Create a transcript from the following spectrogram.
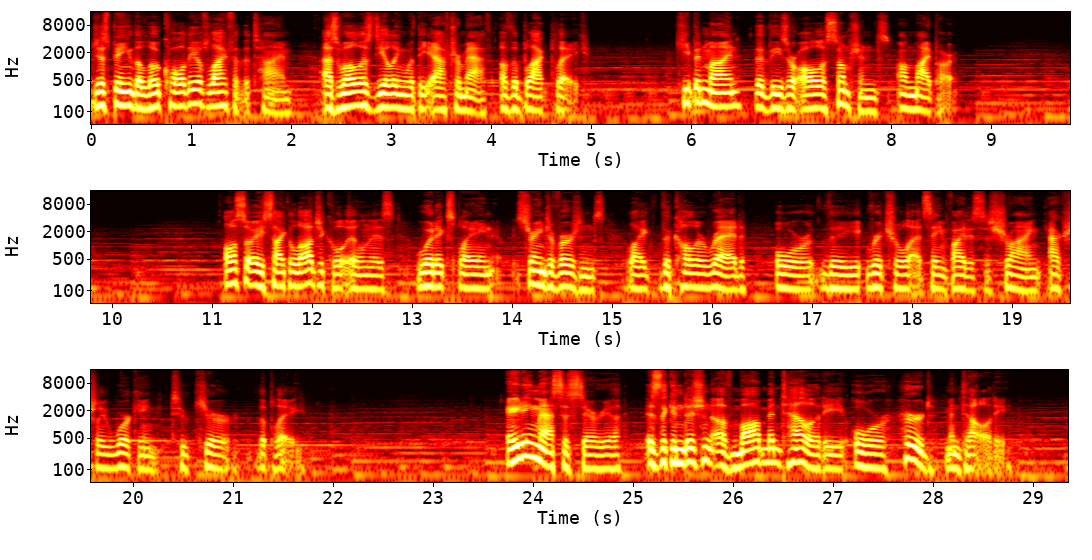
just being the low quality of life at the time, as well as dealing with the aftermath of the Black Plague. Keep in mind that these are all assumptions on my part. Also, a psychological illness would explain strange aversions like the color red or the ritual at St. Vitus' shrine actually working to cure the plague. Aiding mass hysteria is the condition of mob mentality or herd mentality.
